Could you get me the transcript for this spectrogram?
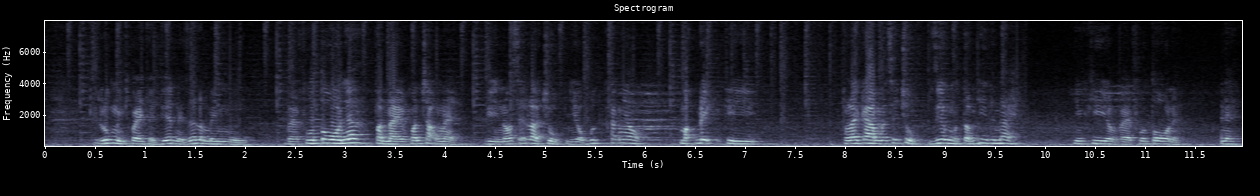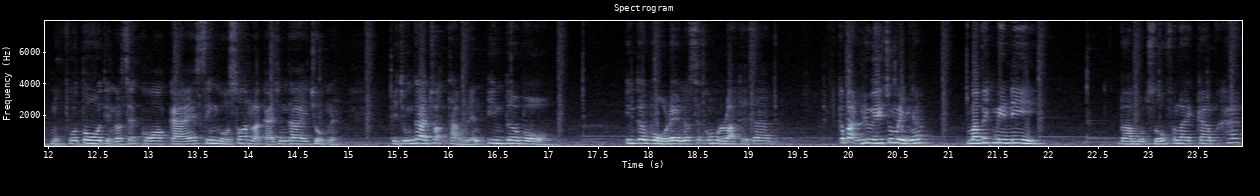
Lúc mình quay thời tiết này rất là mây mù về photo nhá, phần này quan trọng này, vì nó sẽ là chụp nhiều bức khác nhau. Mặc định thì flycam nó sẽ chụp riêng một tấm như thế này. Nhưng khi về photo này này mục photo thì nó sẽ có cái single shot là cái chúng ta hay chụp này. Thì chúng ta chọn thẳng đến interval. Interval đây nó sẽ có một loạt thời gian. Các bạn lưu ý cho mình nhé Mavic Mini và một số flycam khác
